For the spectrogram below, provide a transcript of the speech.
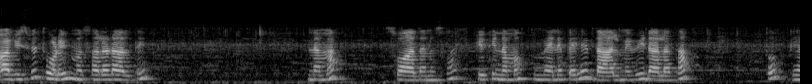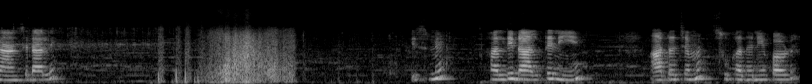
अब इसमें थोड़े मसाला डालते हैं। नमक, स्वाद अनुसार, क्योंकि नमक मैंने पहले दाल में भी डाला था तो ध्यान से डालें। इसमें हल्दी डालते नहीं है। आधा चम्मच सूखा धनिया पाउडर।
